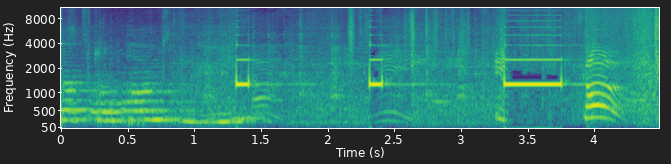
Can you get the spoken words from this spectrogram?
Notre Pomme. Go!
